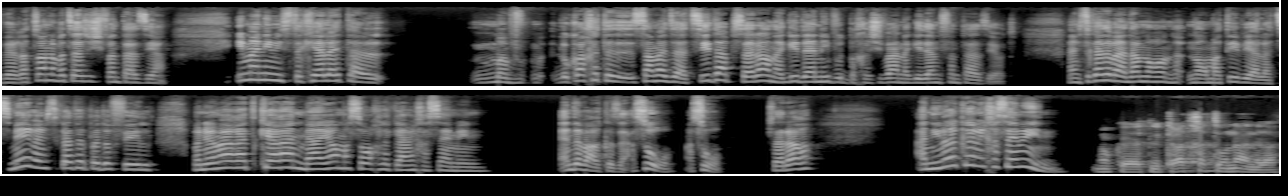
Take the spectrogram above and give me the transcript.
ורצון לבצע איזושהי פנטזיה. אם אני מסתכלת על, לוקחת, שמה את זה הצידה, בסדר? נגיד אין עיוות בחשיבה, נגיד אין פנטזיות. אני מסתכלת על בן אדם נור, נורמטיבי על עצמי ואני מסתכלת על פדופיל, ואני אומרת, קרן, מהיום אסור לך לקיים יחסי מין. אין דבר כזה, אסור, אסור, בסדר? אני לא אקיים יחסי מין, אוקיי, את לקראת חתונה אני רק...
